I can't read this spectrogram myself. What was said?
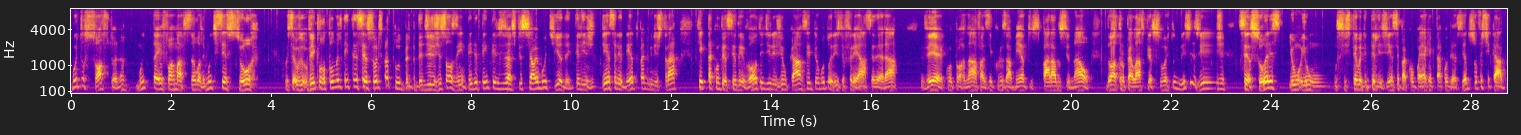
muito software, né? muita informação ali, muito sensor. O, seu, o veículo autônomo ele tem que ter sensores para tudo, para ele poder dirigir sozinho. Tem que ter inteligência artificial embutida, inteligência ali dentro para administrar o que está acontecendo em volta e dirigir um carro sem ter o um motorista, frear, acelerar, ver, contornar, fazer cruzamentos, parar no sinal, não atropelar as pessoas. Tudo isso exige sensores e um, e um, um sistema de inteligência para acompanhar o que é está acontecendo, sofisticado.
